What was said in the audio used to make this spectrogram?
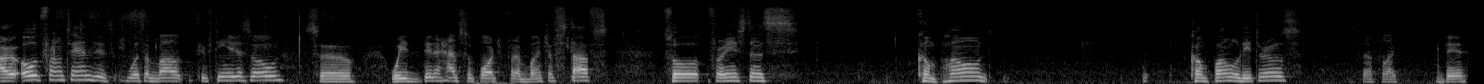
our old frontend is, was about 15 years old, so we didn't have support for a bunch of stuff. So for instance, compound compound literals, stuff like this.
